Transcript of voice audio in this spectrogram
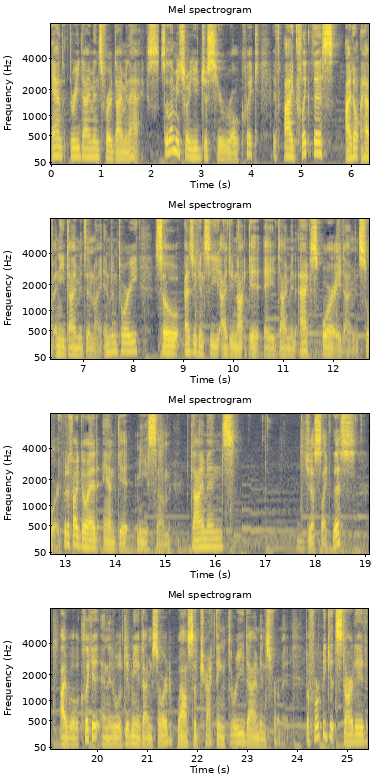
and three diamonds for a diamond axe. So let me show you just here real quick. If I click this, I don't have any diamonds in my inventory, so as you can see, I do not get a diamond axe or a diamond sword. But if I go ahead and get me some diamonds just like this. I will click it and it will give me a diamond sword while subtracting three diamonds from it. Before we get started,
